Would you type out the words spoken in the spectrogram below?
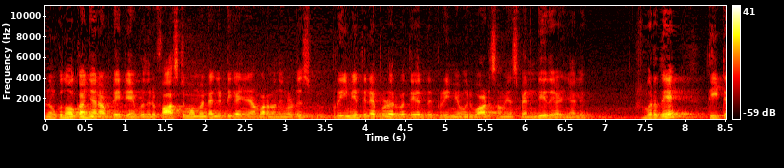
നമുക്ക് നോക്കാം ഞാൻ അപ്ഡേറ്റ് ചെയ്യുമ്പോൾ ഒരു ഫാസ്റ്റ് മൊമെന്റം കിട്ടിക്കഴിഞ്ഞാൽ ഞാൻ പറഞ്ഞു നിങ്ങളോട് പ്രീമിയത്തിന് എപ്പോഴും ഒരു പ്രത്യേകത പ്രീമിയം ഒരുപാട് സമയം സ്പെൻഡ് ചെയ്ത് കഴിഞ്ഞാൽ വെറുതെ തീറ്റ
